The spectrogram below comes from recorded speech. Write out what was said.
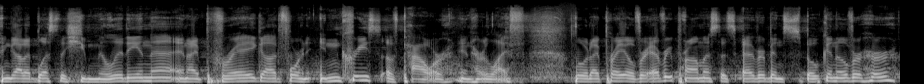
And God, I bless the humility in that. And I pray, God, for an increase of power in her life. Lord, I pray over every promise that's ever been spoken over her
